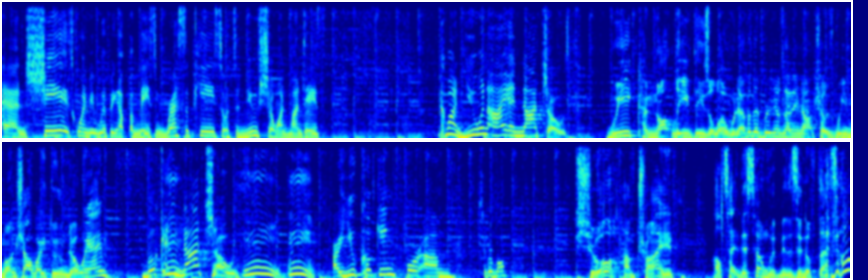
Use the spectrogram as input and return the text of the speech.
And she is going to be whipping up amazing recipes. So it's a new show on Mondays. Come on, you and I and nachos. We cannot leave these alone. Whenever they bring us any nachos, we munch our way through them, don't we, Aim? Look at nachos. Mm, mm. Are you cooking for um, Super Bowl? Sure, I'm trying. I'll take this home with me. There's enough there.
